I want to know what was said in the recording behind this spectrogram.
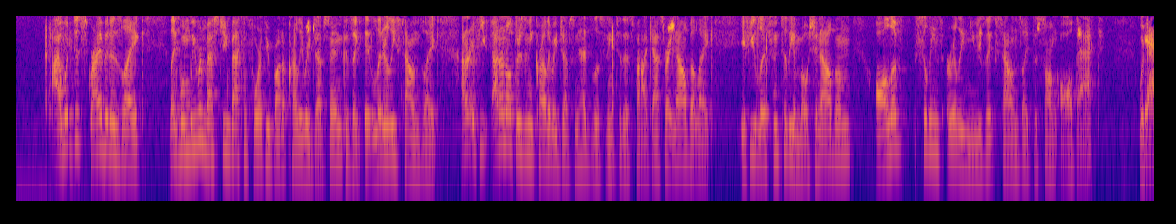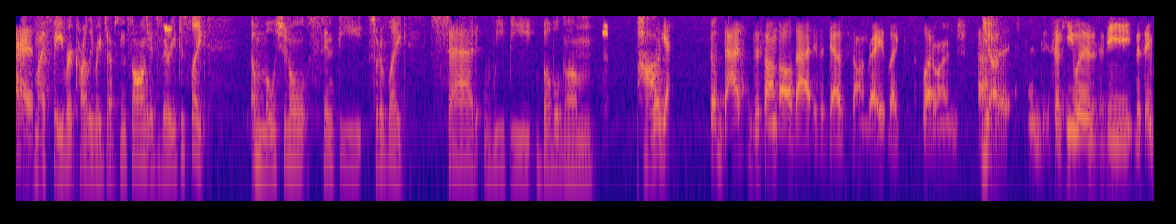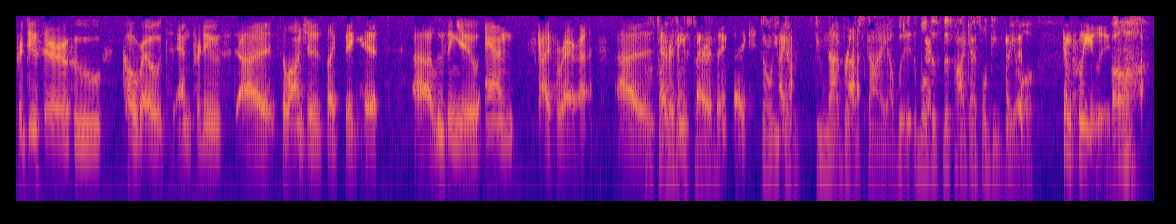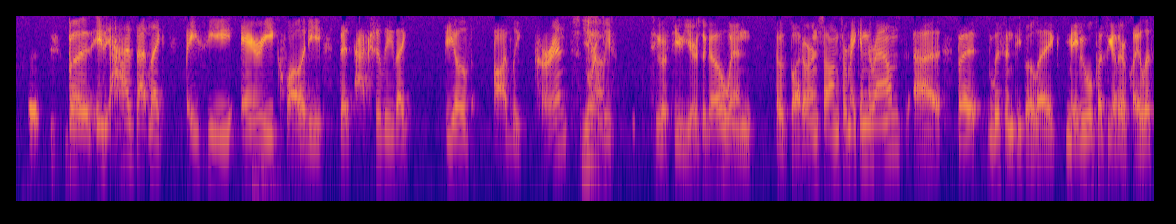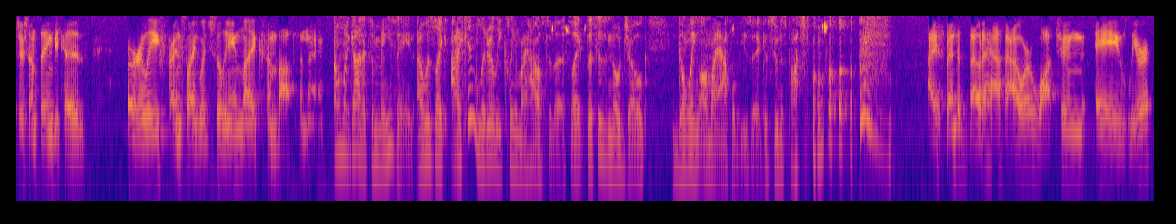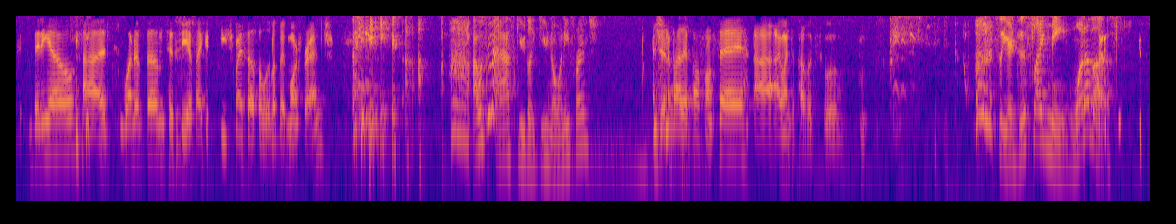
I would describe it as like like when we were messaging back and forth, you brought up Carly Rae Jepsen because like it literally sounds like I don't know if you I don't know if there's any Carly Rae Jepsen heads listening to this podcast right now, but like if you listen to the Emotion album, all of Celine's early music sounds like the song All That, which yes. is like my favorite Carly Rae Jepsen song. It's very just like emotional, synthy, sort of like sad, weepy bubblegum pop. Well, yeah. So that the song "All That" is a Dev song, right? Like Blood Orange. Uh, yeah. And so he was the the same producer who co-wrote and produced uh, Solange's like big hit uh, "Losing You" and Sky Ferreira. Uh, oh, everything's embarrassing. Like, don't you ever, do not bring up uh, Sky. It, will this this podcast will derail completely. Oh. But it has that like spacey, airy quality that actually like feels oddly current, yeah. or at least to a few years ago when those Blood Orange songs were making the rounds. Uh, but listen, people, like maybe we'll put together a playlist or something because early French language Celine, like some bops in there. Oh my god, it's amazing. I was like, I can literally clean my house to this. Like, this is no joke going on my Apple Music as soon as possible. I spent about a half hour watching a lyric video uh, to one of them to see if I could teach myself a little bit more French. I was gonna ask you, like, do you know any French? Je ne parle pas français. Uh, I went to public school. so you're just like me, one of us.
